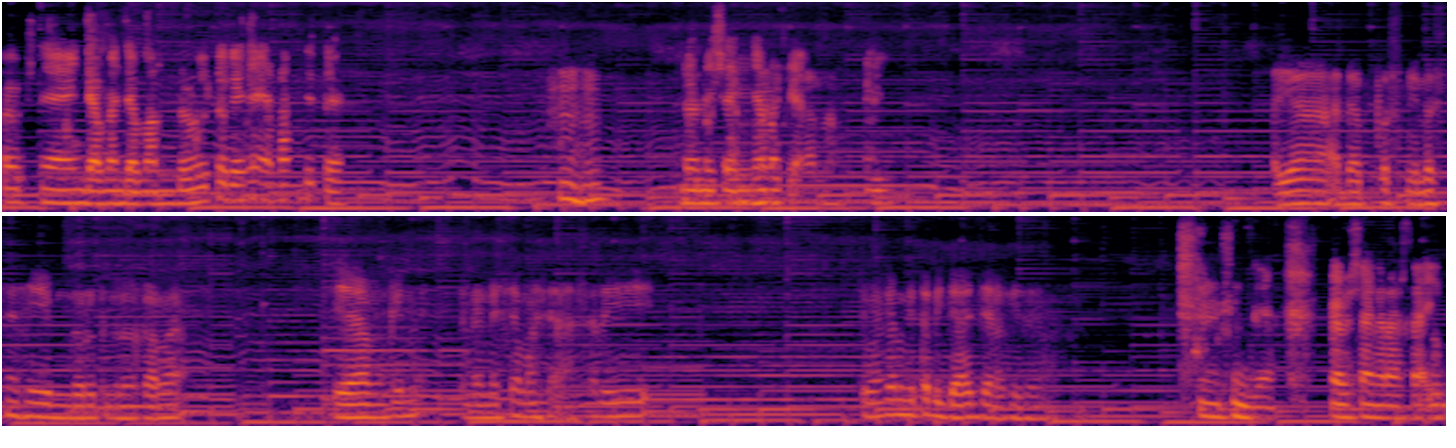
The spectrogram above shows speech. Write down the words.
vibes-nya yang zaman zaman dulu tuh kayaknya enak gitu ya. Indonesia nya masih enak. ya ada plus minusnya sih menurut gue karena ya mungkin Indonesia masih asri cuman kan kita dijajah gitu ya, nggak bisa ngerasain.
